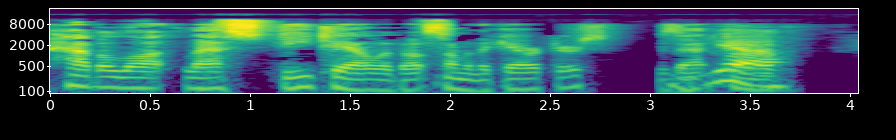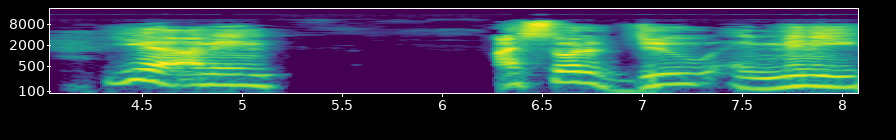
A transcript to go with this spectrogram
have a lot less detail about some of the characters. Is that yeah, kind of- yeah. I mean, I sort of do a mini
